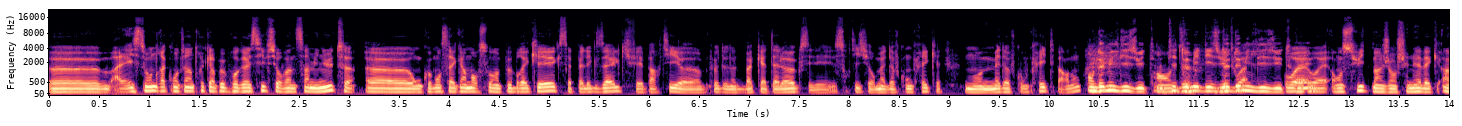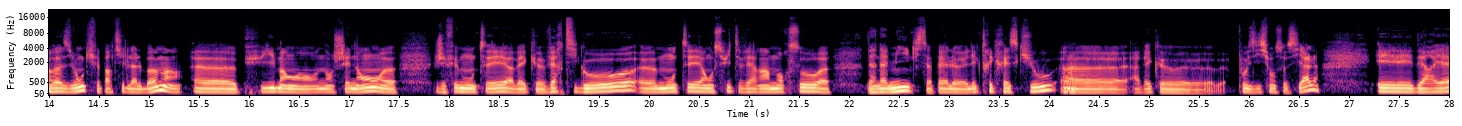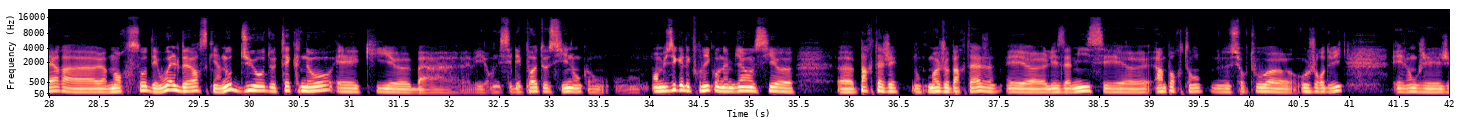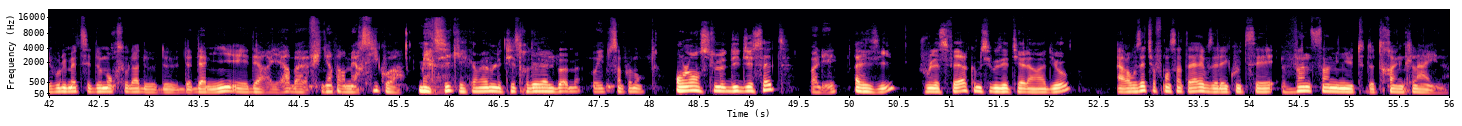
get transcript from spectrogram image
Euh, allez, essayons de raconter un truc un peu progressif sur 25 minutes. Euh, on commence avec un morceau un peu breaké qui s'appelle Exile, qui fait partie euh, un peu de notre back catalogue. C'est sorti sur Made of Concrete, Made of Concrete, pardon. En 2018. un En titre 2018. De 2018. Ouais, ouais. ouais. Ensuite, ben, j'ai enchaîné avec Invasion, qui fait partie de l'album. Euh, puis, ben, en enchaînant, euh, j'ai fait monter avec Vertigo, euh, monter ensuite vers un morceau euh, d'un ami qui s'appelle Electric Rescue, euh, avec euh, Position Sociale. Et derrière, euh, un morceau des Welders, qui est un autre duo de techno et qui, euh, bah, c'est des potes aussi. Donc, on- on- en musique électronique, on aime bien aussi euh, euh, partager. Donc, moi, je partage et euh, les amis, c'est euh, important, euh, surtout euh, aujourd'hui. Et donc, j'ai voulu mettre ces deux morceaux-là de- de- de- d'amis et derrière, bah, finir par merci, quoi. Merci, qui est quand même le titre de l'album. Oui, tout simplement. On lance le DJ set? Allez. Allez-y, je vous laisse faire comme si vous étiez à la radio. Alors, vous êtes sur France Inter et vous allez écouter 25 minutes de Trunkline.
